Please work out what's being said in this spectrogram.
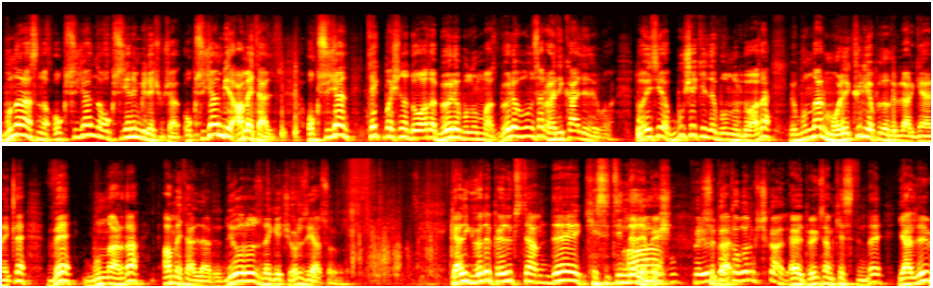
Bunlar aslında oksijenle oksijenin birleşmiş. Oksijen bir ametaldir. Oksijen tek başına doğada böyle bulunmaz. Böyle bulunsa radikal denir buna. Dolayısıyla bu şekilde bulunur doğada ve bunlar molekül yapıdadırlar genellikle ve bunlar da ametallerdir diyoruz ve geçiyoruz diğer sorumuza. Geldik yukarıda periyodik sistemde kesitinde Aa, demiş. Periyodik Süper. tablonun küçük hali. Evet periyodik sistem kesitinde yerleri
